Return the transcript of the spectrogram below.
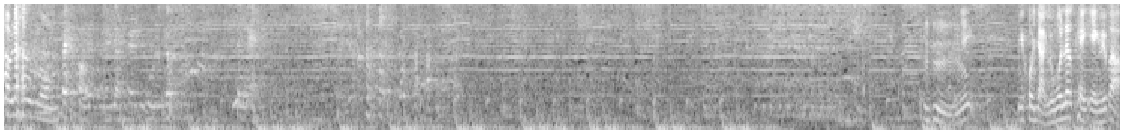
เขานั่งงงไปขออย่างกันดูเดี๋ยวอื้อหือนี่มีคนอยากรู้ว่าเลือกเพลงเองหรือเปล่า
